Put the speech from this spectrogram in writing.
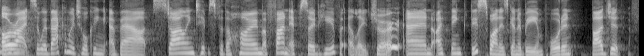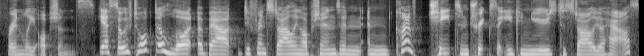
All right, so we're back and we're talking about styling tips for the home. A fun episode here for LHO. And I think this one is going to be important budget friendly options. Yes, so we've talked a lot about different styling options and, and kind of cheats and tricks that you can use to style your house.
